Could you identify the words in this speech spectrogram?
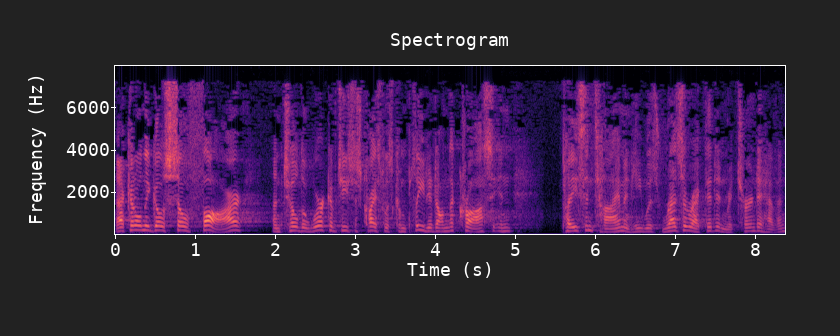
That could only go so far until the work of Jesus Christ was completed on the cross in place and time and he was resurrected and returned to heaven.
